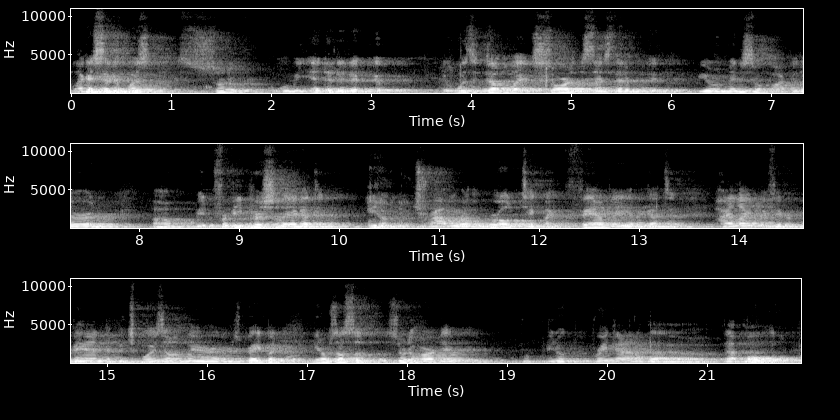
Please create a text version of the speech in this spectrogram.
Like I said, it was sort of, when we ended it, it, it, it was a double-edged sword in the sense that it, it you know, made it so popular and um, it- for me personally, I got to, you know, travel around the world take my family and I got to highlight my favorite band, the Beach Boys on there, and it was great, but, you know, it was also sort of hard to, you know, break out of the, that mold.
